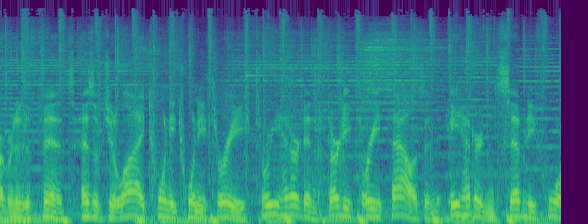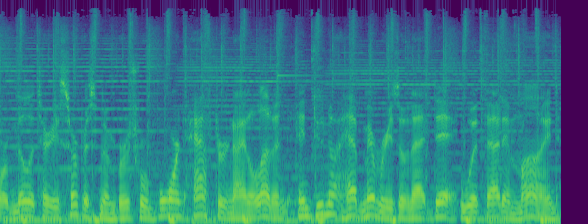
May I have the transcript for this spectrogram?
Department of Defense, as of July 2023, 333,874 military service members were born after 9 11 and do not have memories of that day. With that in mind,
